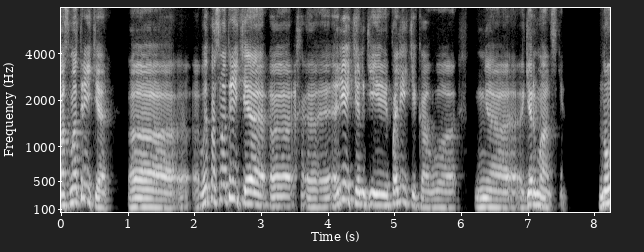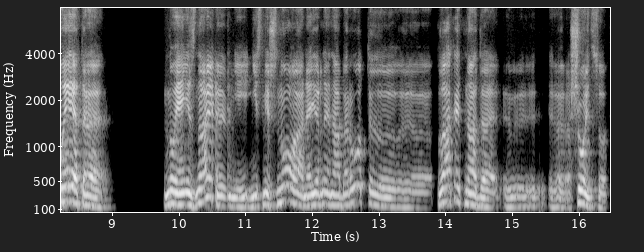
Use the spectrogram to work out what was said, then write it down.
Посмотрите, э, вы посмотрите э, э, рейтинги политиков германских. Но это, ну, я не знаю, не, не смешно, а, наверное, наоборот, плакать надо Шольцу.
